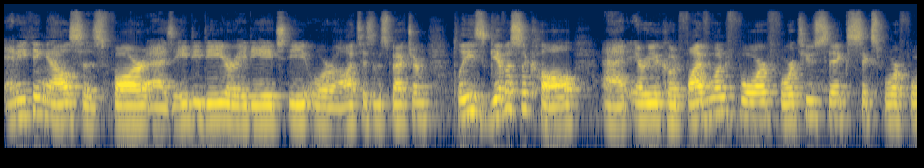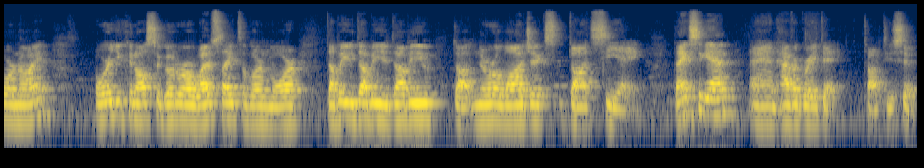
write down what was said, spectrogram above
anything else as far as ADD or ADHD or autism spectrum, please give us a call at area code 514-426-6449 or you can also go to our website to learn more, www.neurologix.ca. Thanks again and have a great day. Talk to you soon.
